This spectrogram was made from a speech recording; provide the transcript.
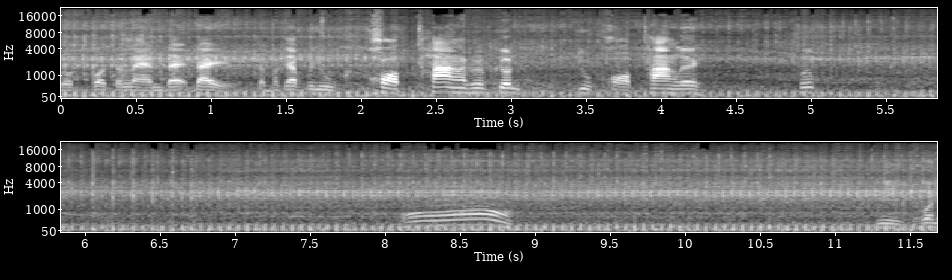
รถ ก็จะแลนได้ได้ แต่มันจะไปอยู่ขอบทางนะเพื่อนๆอยู่ขอบทางเลยฟึบโอ้นี่ทุกคน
